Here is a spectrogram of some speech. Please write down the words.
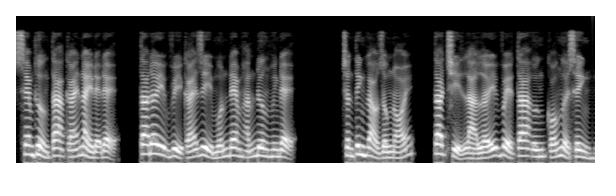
xem thường ta cái này đệ đệ, ta đây vì cái gì muốn đem hắn đương huynh đệ. Trần Tinh gào giống nói, ta chỉ là lấy về ta ứng có người sinh.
